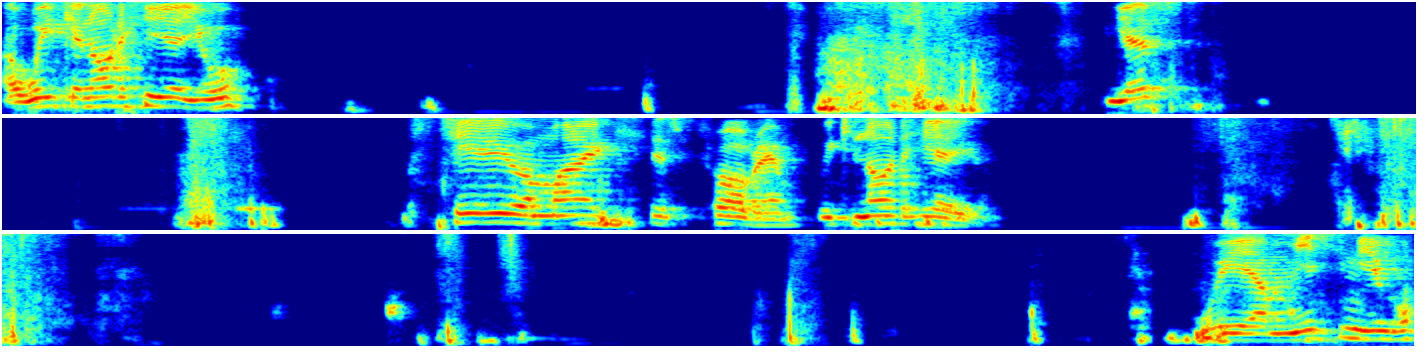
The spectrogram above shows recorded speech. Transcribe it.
Uh, we cannot hear you. Yes. Stereo mic is problem. We cannot hear you. We are missing you.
